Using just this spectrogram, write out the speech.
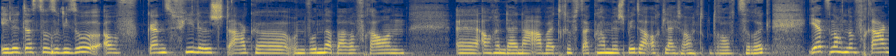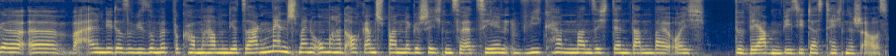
Edith, dass du sowieso auf ganz viele starke und wunderbare Frauen äh, auch in deiner Arbeit triffst, da kommen wir später auch gleich noch drauf zurück. Jetzt noch eine Frage äh, bei allen, die das sowieso mitbekommen haben und jetzt sagen, Mensch, meine Oma hat auch ganz spannende Geschichten zu erzählen. Wie kann man sich denn dann bei euch bewerben? Wie sieht das technisch aus?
